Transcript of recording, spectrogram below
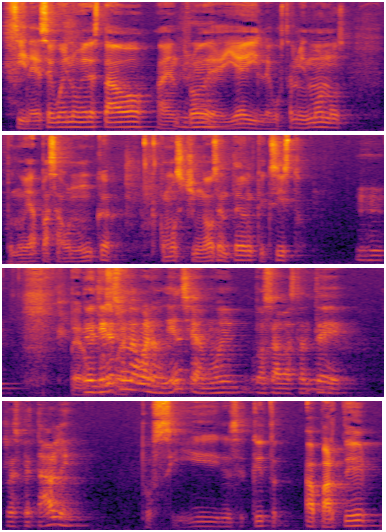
Si ese güey no hubiera estado adentro de EA y le gustan mis monos, pues no hubiera pasado nunca. ¿Cómo se chingados se enteran que existo? Pero, Pero pues, tienes bueno. una buena audiencia, muy, o sea, bastante respetable. Pues sí, es que aparte,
